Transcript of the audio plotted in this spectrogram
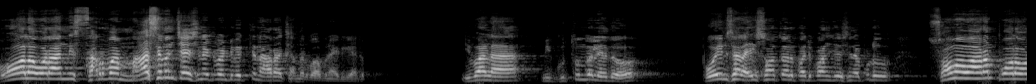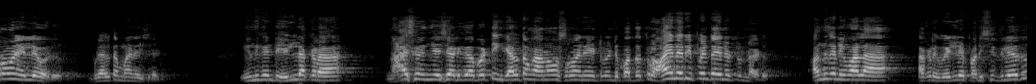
పోలవరాన్ని సర్వనాశనం చేసినటువంటి వ్యక్తి నారా చంద్రబాబు నాయుడు గారు. ఇవాళ మీకు గుర్తుందో లేదో పోయినసారి ఐదు సంవత్సరాలు పరిపాలన చేసినప్పుడు సోమవారం పోలవరం అని వెళ్ళేవాడు. ఇప్పుడు వెళ్ళటం మానేశాడు. ఎందుకంటే ఇల్లు అక్కడ నాశనం చేశాడు కాబట్టి ఇంకెళ్ళటం అనవసరం అనేటువంటి పద్ధతిలో ఆయన రిపెంట్ అయినట్టున్నాడు. అందుకని ఇవాళ అక్కడికి వెళ్ళే పరిస్థితి లేదు.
